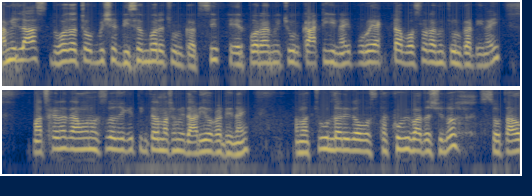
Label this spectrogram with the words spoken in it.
আমি লাস্ট দু হাজার চব্বিশের ডিসেম্বরে চুল কাটছি। এরপর আমি চুল কাটি নাই, পুরো একটা বছর আমি চুল কাটি নাই। মাঝখানে তেমন হচ্ছিল যে তিন চার মাস আমি দাড়িও কাটি নাই। আমার চুল দাড়ির অবস্থা খুবই বাজে ছিল সো তাও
